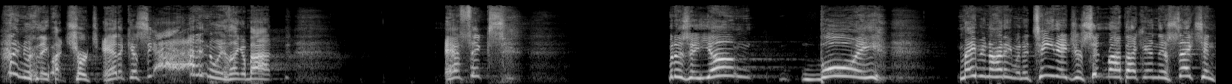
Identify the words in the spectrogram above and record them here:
I didn't know anything about church etiquette. I didn't know anything about ethics. But as a young boy, maybe not even a teenager, sitting right back here in this section,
